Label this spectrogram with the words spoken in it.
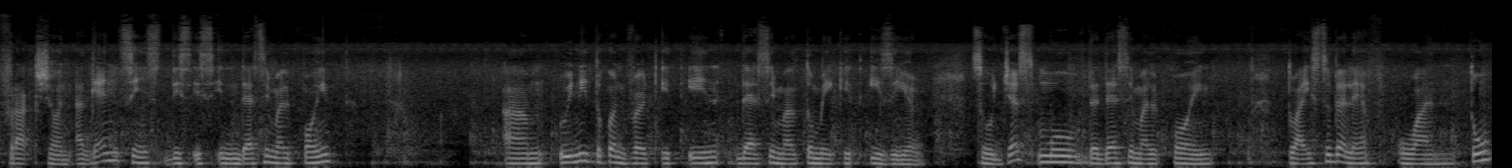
fraction. Again since this is in decimal point um, we need to convert it in decimal to make it easier. So just move the decimal point twice to the left 1 2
